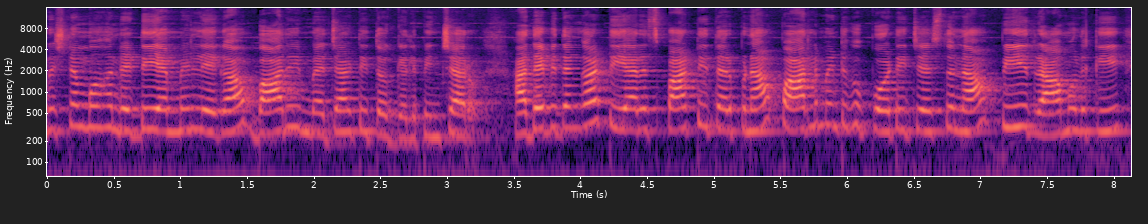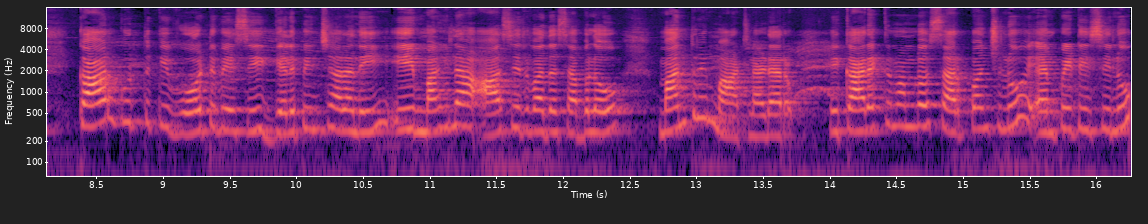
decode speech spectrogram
కృష్ణమోహన్ రెడ్డి ఎమ్మెల్యేగా భారీ మెజార్టీతో గెలిపించారు. అదేవిధంగా టీఆర్ఎస్ పార్టీ తరపున పార్లమెంటుకు పోటీ చేస్తున్న పి రాములకి కారు గుర్తుకి ఓటు వేసి గెలిపించాలని ఈ మహిళా ఆశీర్వాద సభలో మంత్రి మాట్లాడారు. ఈ కార్యక్రమంలో సర్పంచులు ఎంపీటీసీలు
